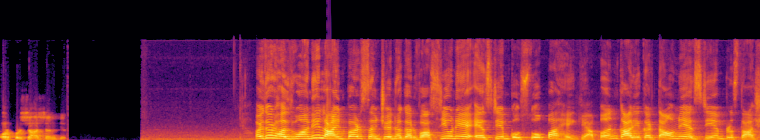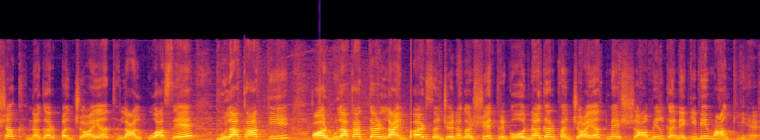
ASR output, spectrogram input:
और प्रशासन के इधर हल्द्वानी लाइन पर संजय नगर वासियों ने एसडीएम को सौंपा है ज्ञापन। कार्यकर्ताओं ने एसडीएम, प्रशासक, नगर पंचायत, लालकुआ से मुलाकात की और मुलाकात कर लाइन पर संजय नगर क्षेत्र को नगर पंचायत में शामिल करने की भी मांग की है।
